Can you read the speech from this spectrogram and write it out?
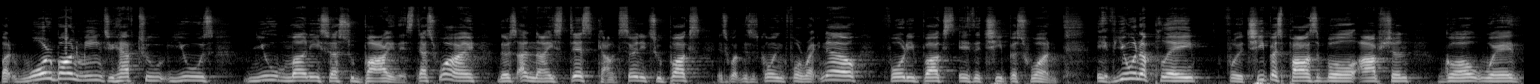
But War Bond means you have to use new money so as to buy this. That's why there's a nice discount. 72 bucks is what this is going for right now. 40 bucks is the cheapest one. If you want to play for the cheapest possible option, go with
